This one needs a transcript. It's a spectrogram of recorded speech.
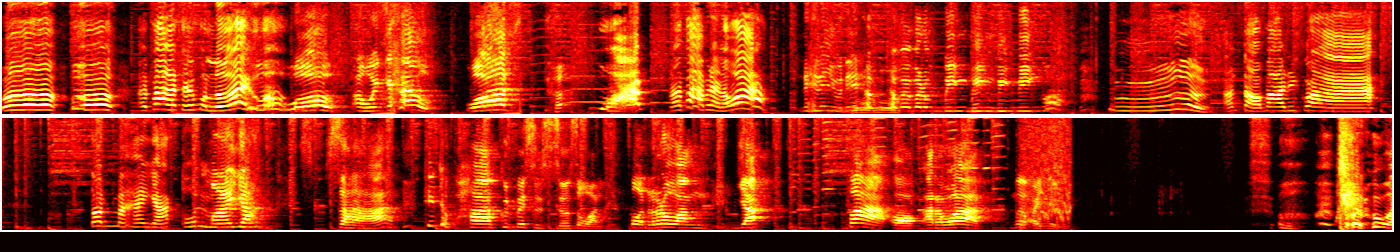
เออเออไอ้บ้าอะไรเต็มหมดเลยโอ้โว้วเอาไว้ก้าว what what ไอ้บ้าไปไหนแล้ววะนี่นี่อยู่นี่โอ้โหทำทำไมมันบิงบิงบิงบิงวะเอออันต่อมาดีกว่า ต้นไม้ยักษ์ต้นไม้ยักษ์สาที่จะพาคุณไปสู่สวงสวรรค์โปรดระวังยักษ์ฝ้าออกอารวาสเมื่อไปถึงปวดหัว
